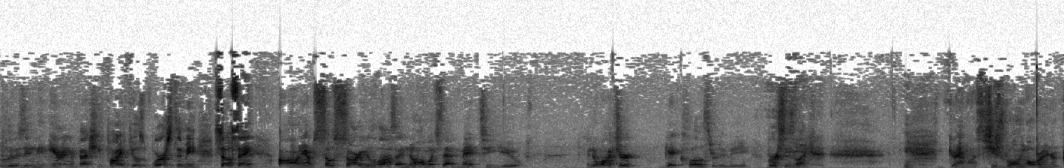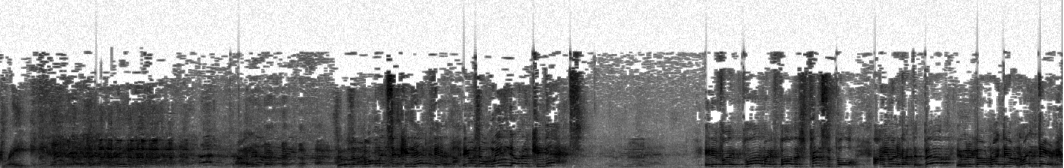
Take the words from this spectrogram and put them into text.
losing the earring. In fact, she probably feels worse than me. So saying, Oh, honey, I'm so sorry you lost. I know how much that meant to you. And to watch her get closer to me versus like, Grandma, she's rolling over in her grave. it was a moment to connect there. It was a window to connect. And if I apply my father's principle, uh, he would have got the bell, it would have gone right down right there.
